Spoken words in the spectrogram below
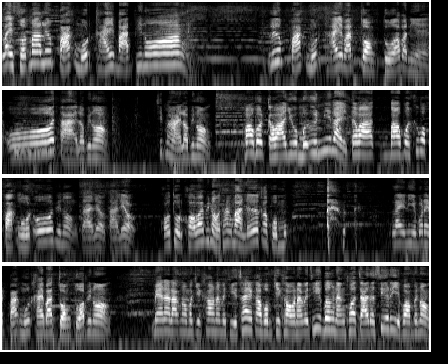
ไล่สดมาเรื่องปักหมุดขายบัตรพี่น้อง ลืมปักหมุดขายบัตรจองตัวปะเนี่ยโอ้ยตายแล้วพี่น้อง ชิบหายแล้วพี่น้องเบาเบิดกะว่าอยู่มืออื่นมีไหลแต่ว่าเบาเบิดคือว่าปักหมุดโอ้ยพี่น้องตายแล้วตายแล้ว ขอตรวจขอไว้พี่น้องทางบ้านเด้อครับผมไล่นี่บ่ได้ปักหมุดขายบัตรจองตัวพี่น้อง แม่น่ารักน้องมากินข้าวในเวทีใช่ครับผมกินข้าวในเวทีเบื้องหนังพ่อจ๋าเดอะซีรีส์พร้อมพี่น้อง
